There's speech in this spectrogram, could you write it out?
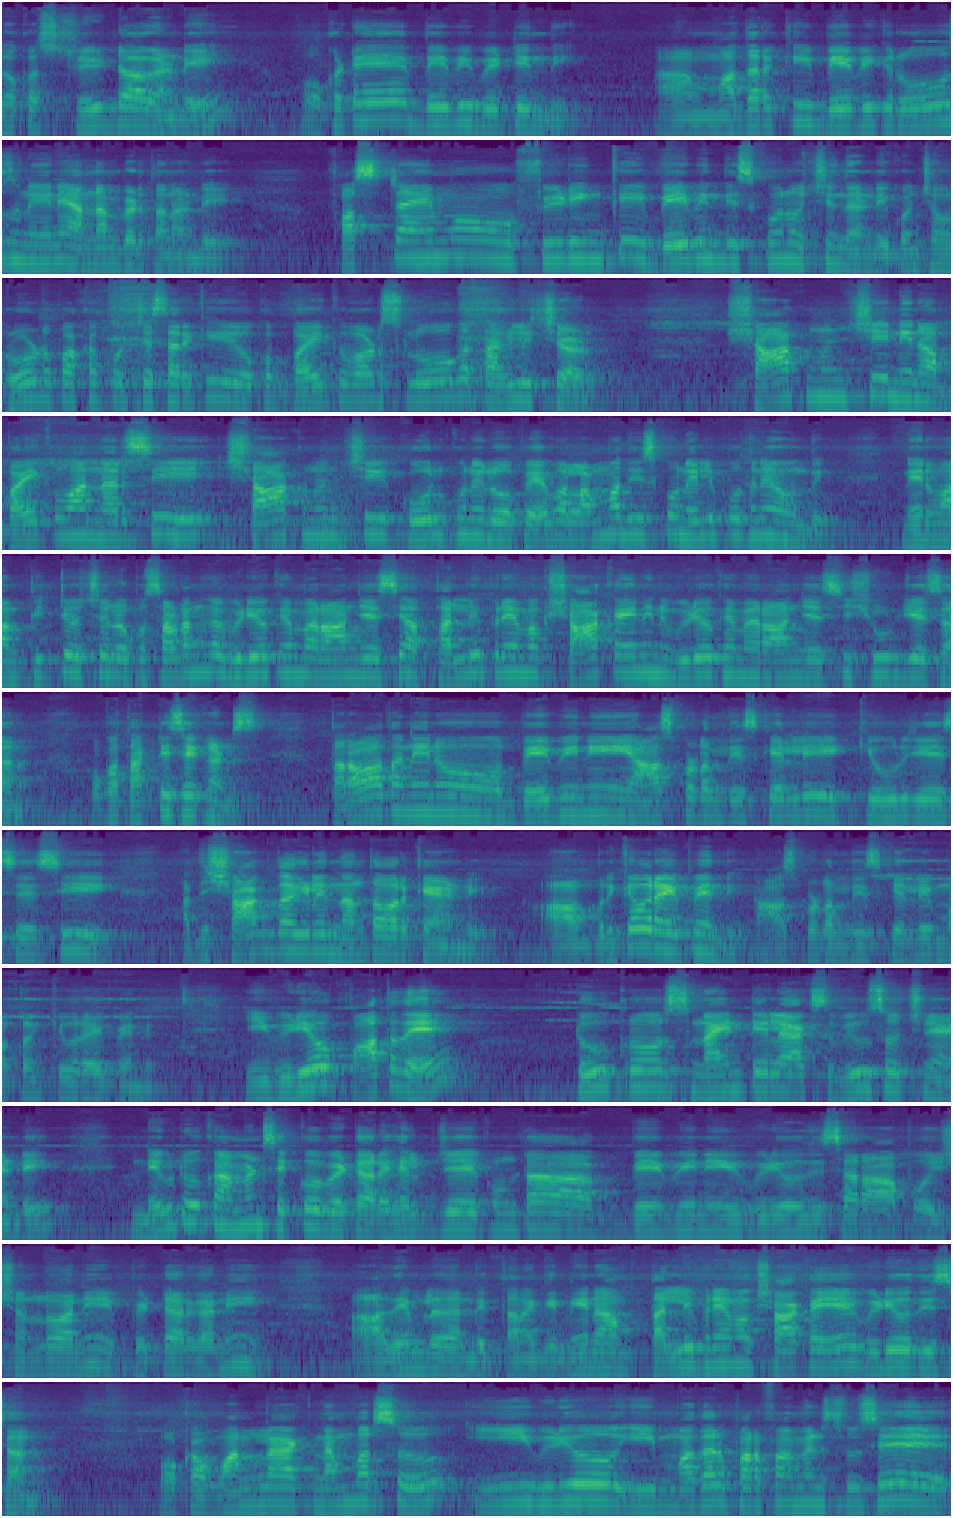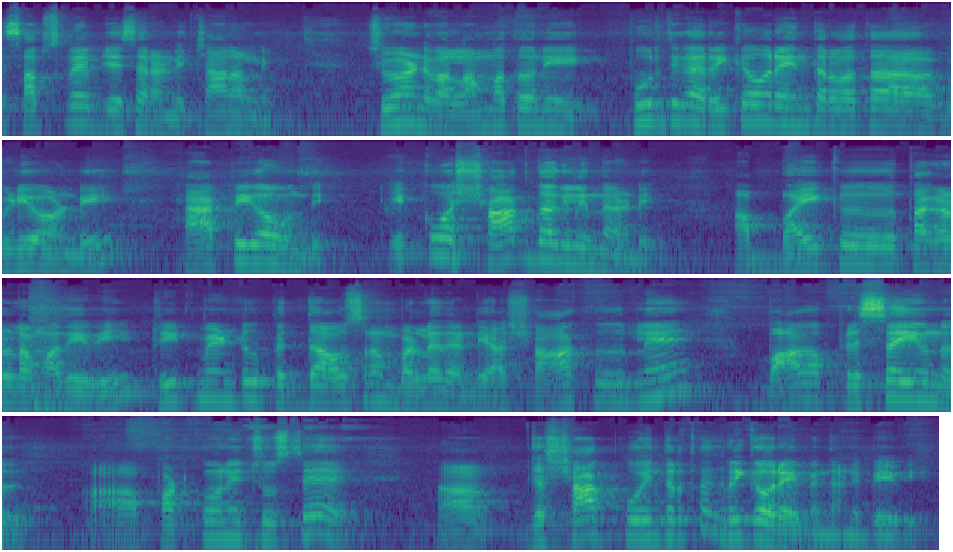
ఇది ఒక street dog అండి. ఒకటే బేబీ పెట్టింది. ఆ మదర్కి బేబీకి రోజు నేనే అన్నం పెడతానండి. ఫస్ట్ టైము ఫీడింగ్కి బేబీని తీసుకొని వచ్చిందండి. కొంచెం రోడ్డు పక్కకు వచ్చేసరికి ఒక బైక్ వాడు స్లోగా తగిలిచ్చాడు. షాక్ నుంచి నేను ఆ బైక్ వాడిని నరిసి షాక్ నుంచి కోలుకునే లోపే వాళ్ళ అమ్మ తీసుకొని వెళ్ళిపోతూనే ఉంది. నేను వాడిని తిట్టి వచ్చే లోపు సడన్గా వీడియో కెమెరా ఆన్ చేసి ఆ తల్లి ప్రేమకు షాక్ అయి నేను వీడియో కెమెరా ఆన్ చేసి షూట్ చేశాను. ఒక థర్టీ సెకండ్స్. తర్వాత నేను బేబీని హాస్పిటల్ తీసుకెళ్ళి క్యూర్ చేసేసి అది షాక్ తగిలింది అంతవరకే అండి. ఆ రికవర్ అయిపోయింది. హాస్పిటల్ తీసుకెళ్ళి మొత్తం క్యూర్ అయిపోయింది. ఈ వీడియో పాతదే. Two crores ninety lakhs views వచ్చినాయండి. నెగిటివ్ కామెంట్స్ ఎక్కువ పెట్టారు. హెల్ప్ చేయకుండా బేబీని వీడియో తీశారు ఆ పొజిషన్లో అని పెట్టారు కానీ అదేం లేదండి. తనకి నేను ఆ తల్లి ప్రేమకు షాక్ అయ్యే వీడియో తీశాను. ఒక వన్ ల్యాక్ నెంబర్స్ ఈ వీడియో ఈ మదర్ పర్ఫార్మెన్స్ చూసే సబ్స్క్రైబ్ చేశారండి ఛానల్ని. చూడండి వాళ్ళ అమ్మతోని పూర్తిగా రికవర్ అయిన తర్వాత వీడియో అండి. హ్యాపీగా ఉంది. ఎక్కువ షాక్ తగిలిందండి. ఆ బైక్ తగలడం అది ఇది. ట్రీట్మెంట్ పెద్ద అవసరం పడలేదండి. ఆ షాక్నే బాగా ప్రెస్ అయి ఉన్నది. పట్టుకొని చూస్తే జస్ట్ షాక్ పోయిన తర్వాత రికవర్ అయిపోయిందండి బేబీ.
